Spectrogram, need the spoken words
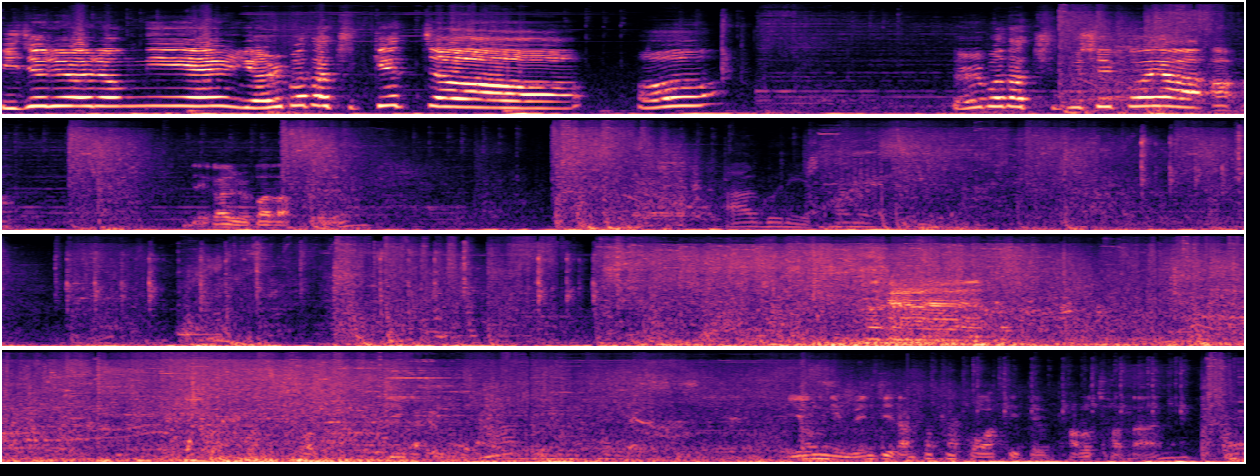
이주리얼 형님 열받아 죽겠죠. 어? 열받아 죽으실 거야. 아, 내가 열받았어요. 아군이 당했습니다. 이 형님 왠지 난탓할 것 같기 때문에 바로 차단. 어?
